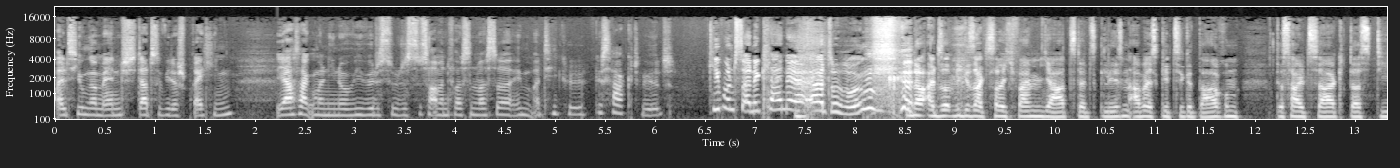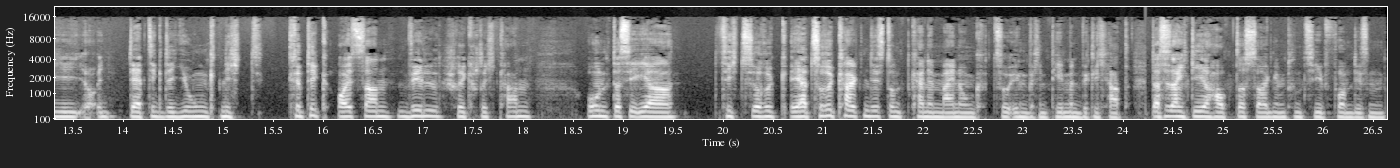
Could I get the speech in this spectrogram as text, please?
als junger Mensch da zu widersprechen. Ja, sag mal, Nino, wie würdest du das zusammenfassen, was da im Artikel gesagt wird? Gib uns eine kleine Erörterung. genau, also wie gesagt, das habe ich einem Jahr zuletzt gelesen, aber es geht sogar darum, dass halt sagt, dass die derzeitige Jugend nicht Kritik äußern will, Schrägstrich kann, und dass sie eher sich zurück, eher zurückhaltend ist und keine Meinung zu irgendwelchen Themen wirklich hat. Das ist eigentlich die Hauptaussage im Prinzip von diesem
